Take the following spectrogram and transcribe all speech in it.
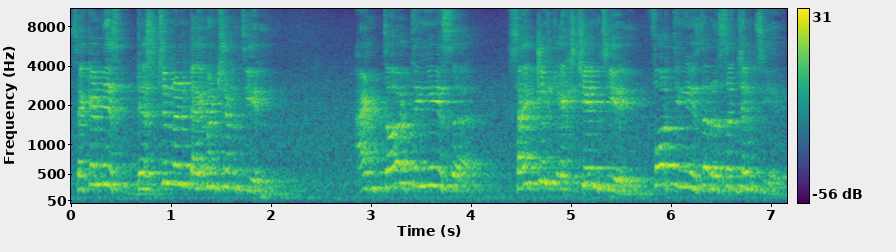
Second is destinal dimension theory. And third thing is uh, cyclic exchange theory. Fourth thing is the resurgence theory.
